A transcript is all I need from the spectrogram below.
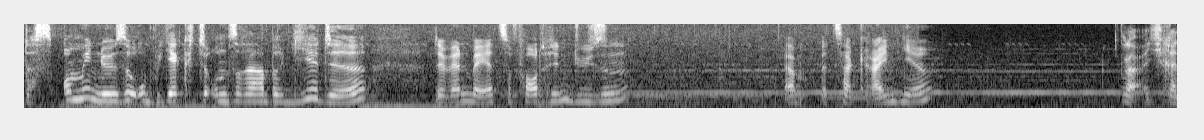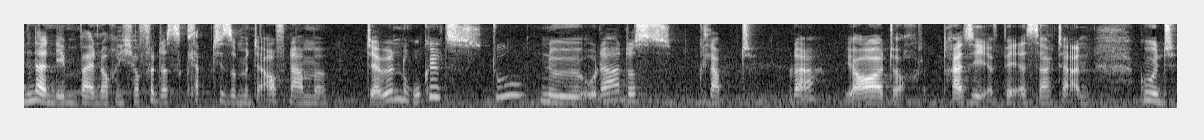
das ominöse Objekt unserer Begierde. Da werden wir jetzt sofort hindüsen. Ähm, zack, rein hier. Ja, ich renne da nebenbei noch. Ich hoffe, das klappt hier so mit der Aufnahme. Darren, ruckelst du? Nö, oder? Das klappt, oder? Ja, doch. 30 FPS sagt er an. Gut,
